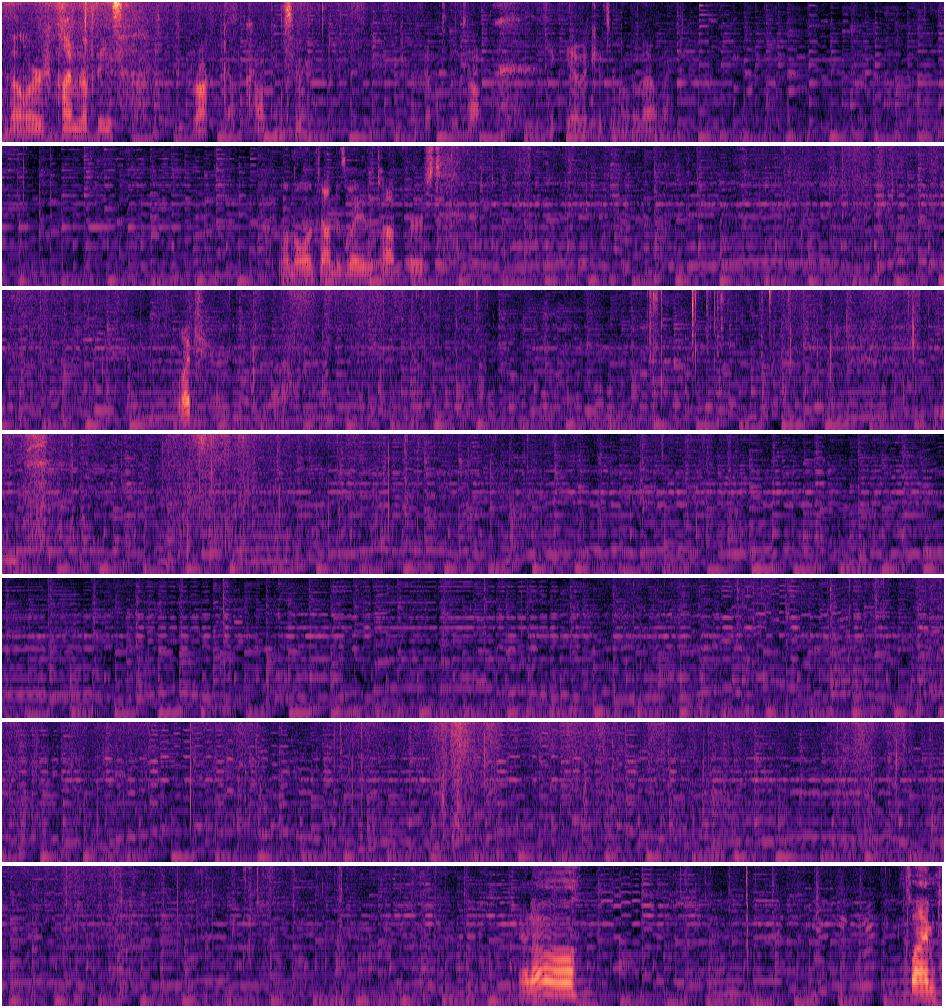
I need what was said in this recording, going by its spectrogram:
Well, we're climbing up these rock uh, outcroppings here. Get up to the top. I think the other kids went over that way. Well, Nolan found his way to the top first. What? Hello? Climbed.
